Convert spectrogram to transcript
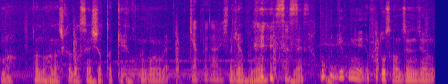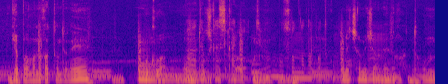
まあ何の話か脱線しちゃったっけ？ごめんごめんごめん。ギャップがある人。ギャップね。そうそう。ね。僕逆にフォトさん全然ギャップあんまなかったんだよね僕は、うん。あーでも確かに。うん。自分もそんななことかも。めちゃめちゃねうんなかった、うん、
